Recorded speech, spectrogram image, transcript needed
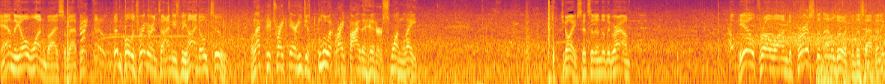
And the 0-1 by Sabathia. Couldn't pull the trigger in time. He's behind 0-2. Well, that pitch right there, he just blew it right by the hitter. Swung late. Joyce hits it into the ground. He'll throw on to first, and that'll do it for this half inning.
